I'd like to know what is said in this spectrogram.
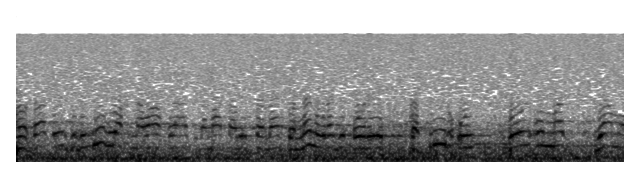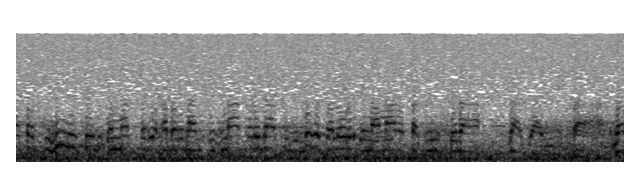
نو دا کوي چې د هېڅ وخت نه واخله چې زما تعریف کړم چې نن ورځې پورې کثیر ټول امت یا متجهین چې د امت په دې خبرې باندې اجماع کړې ده چې د دغو څلورو امامانو تقلید چې ده دا جایز ده دا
